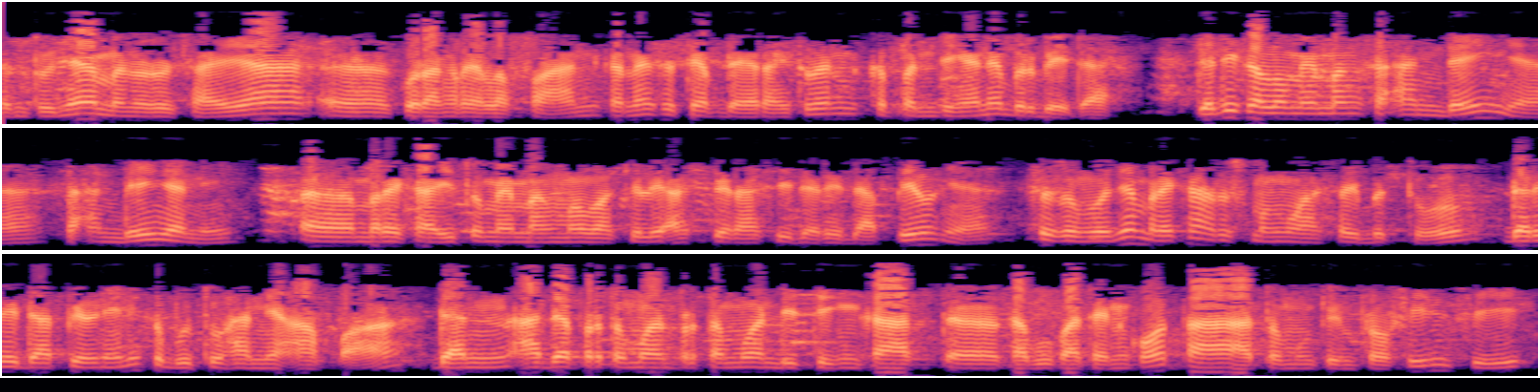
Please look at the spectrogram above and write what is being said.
tentunya menurut saya uh, kurang relevan karena setiap daerah itu kan kepentingannya berbeda. Jadi kalau memang seandainya, seandainya nih uh, mereka itu memang mewakili aspirasi dari dapilnya, sesungguhnya mereka harus menguasai betul dari dapilnya ini kebutuhannya apa dan ada pertemuan-pertemuan di tingkat uh, kabupaten kota atau mungkin provinsi.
